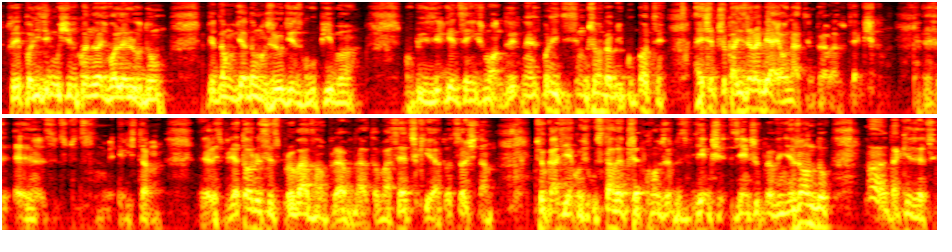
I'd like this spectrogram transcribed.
w której polityk musi wykonywać wolę ludu. Wiadomo, wiadomo, że lud jest głupi, bo głupi jest więcej niż mądrych, no więc politycy muszą robić A jeszcze przy okazji zarabiają na tym, prawda? Jakieś, e, e, jakieś tam respiratory się sprowadzą, prawda? To maseczki, a to coś tam. Przy okazji jakąś ustawę przepchną, żeby zwiększyć, zwiększył prawienie rządu. No, takie rzeczy.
